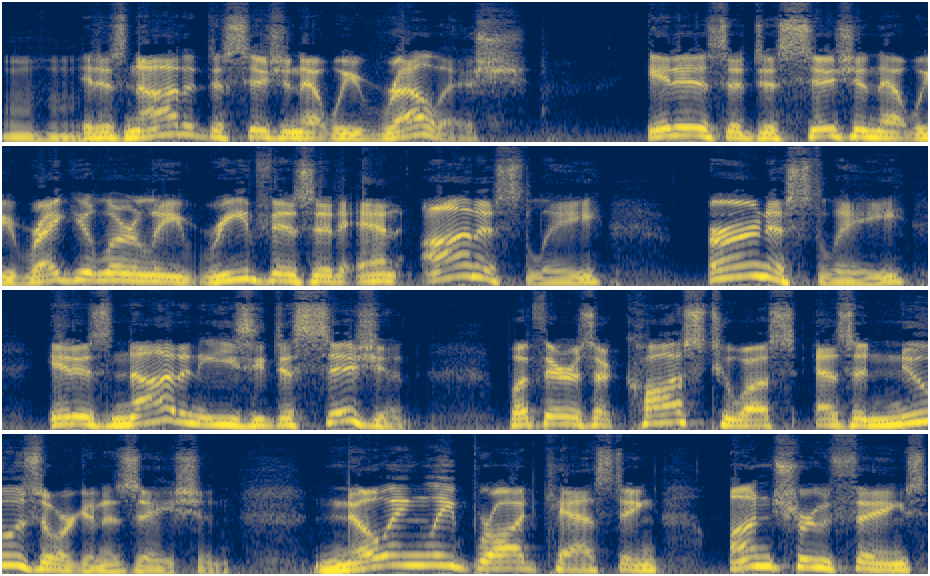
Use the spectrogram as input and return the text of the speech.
Mm-hmm. It is not a decision that we relish. It is a decision that we regularly revisit and honestly, earnestly, it is not an easy decision. But there is a cost to us as a news organization. Knowingly broadcasting untrue things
